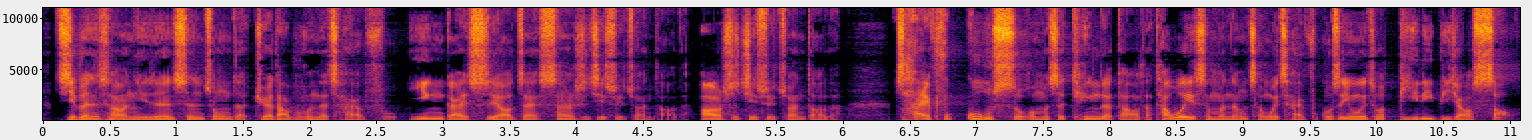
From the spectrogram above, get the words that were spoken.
基本上你人生中的绝大部分的财富，应该是要在三十几岁赚到的，二十几岁赚到的。财富故事我们是听得到的，它为什么能成为财富故事？因为说比例比较少。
